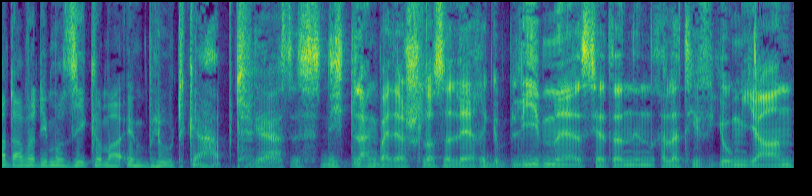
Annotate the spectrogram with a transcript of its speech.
hat aber die Musik immer im Blut gehabt. Ja, es ist nicht lang bei der Schlosserlehre geblieben. Er ist ja dann in relativ jungen Jahren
